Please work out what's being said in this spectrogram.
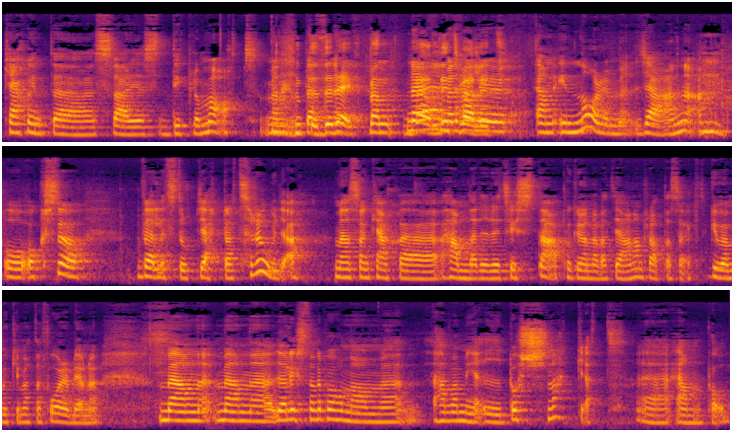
kanske inte Sveriges diplomat. Men Inte direkt, men Nej, väldigt, men han väldigt... är ju en enorm hjärna och också väldigt stort hjärta tror jag. Men som kanske hamnar i det tysta på grund av att hjärnan pratar så högt. Gud vad mycket metaforer det blev nu. Men, men eh, jag lyssnade på honom, eh, han var med i Börssnacket, eh, en podd.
